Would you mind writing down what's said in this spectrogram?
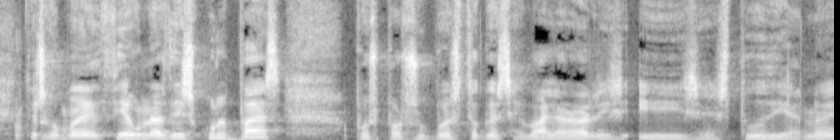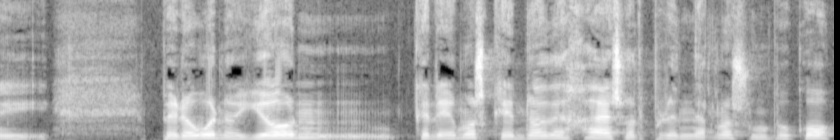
Entonces, como decía, unas disculpas, pues por supuesto que se valoran y, se estudian, ¿no? Y, pero bueno, yo creemos que no deja de sorprendernos un poco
